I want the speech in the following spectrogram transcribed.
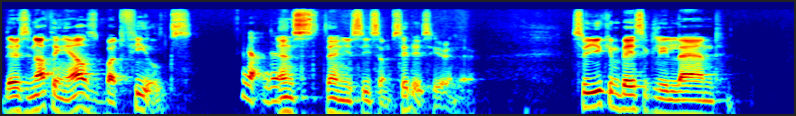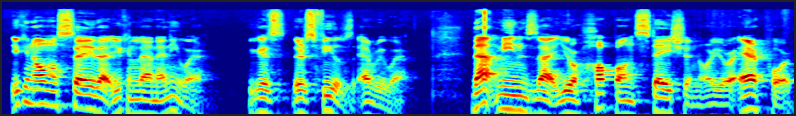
there's nothing else but fields. Yeah, And then you see some cities here and there. So you can basically land, you can almost say that you can land anywhere because there's fields everywhere. That means that your hop on station or your airport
